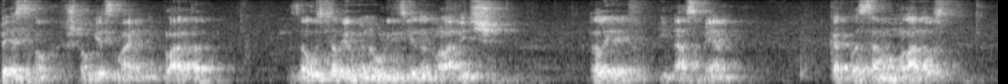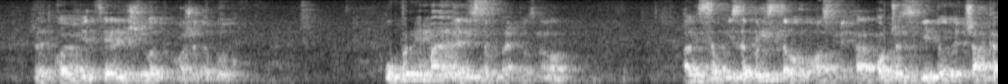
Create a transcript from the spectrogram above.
besnog što mi je smanjena plata, zaustavio me na ulici jedan mladić, lep i nasmejan, kakva samo mladost pred kojom je cijeli život može da bude. U prvi maj ga nisam prepoznao, ali sam iza blistavog osmeha očas video dečaka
